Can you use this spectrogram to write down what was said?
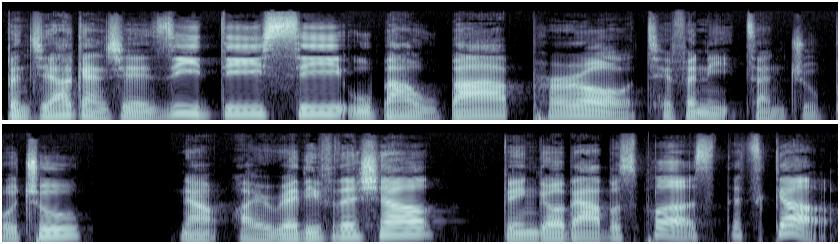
本集要感谢 ZDC 五八五八 Pearl Tiffany 赞助播出。Now, are you ready for the show? Bingo Babbles Plus, let's go!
